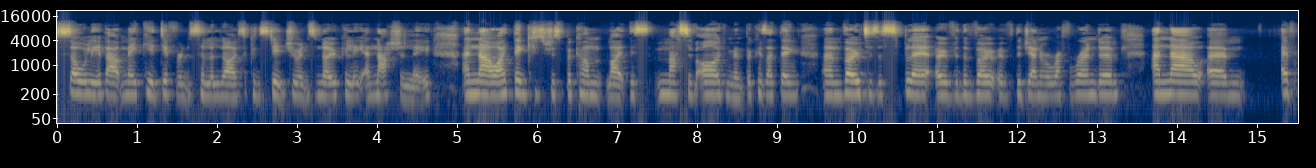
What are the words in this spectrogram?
solely about making a difference to the lives of constituents locally and nationally. And now I think it's just become like this massive argument because I think um, voters are split over the vote of the general referendum. And now um, ev-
